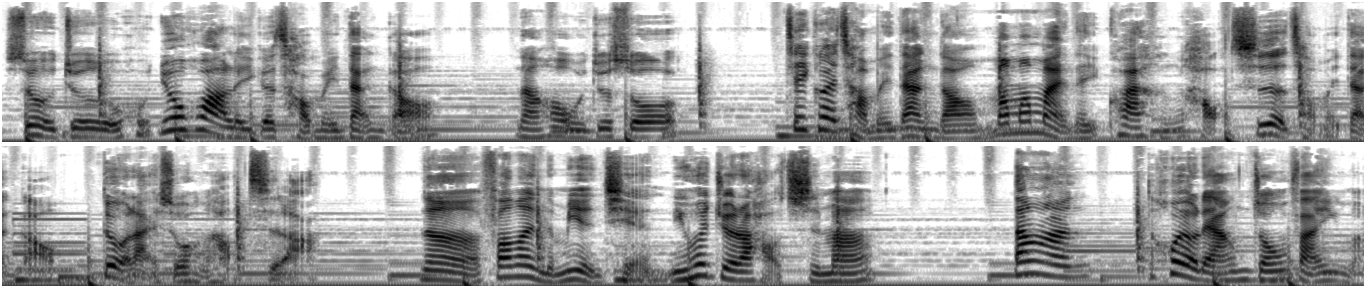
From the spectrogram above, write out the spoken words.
所以我就又画了一个草莓蛋糕。然后我就说：“这块草莓蛋糕，妈妈买了一块很好吃的草莓蛋糕，对我来说很好吃啦。那放在你的面前，你会觉得好吃吗？”当然。会有两种反应嘛？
